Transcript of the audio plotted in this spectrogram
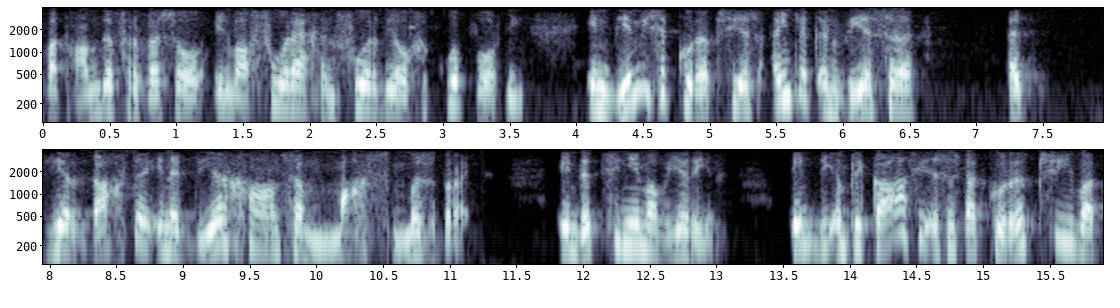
wat hande verwissel en waar voorreg en voordeel gekoop word nie. Endemiese korrupsie is eintlik in wese 'n deurdagte en 'n deurgaanse magsmisbruik. En dit sien jy maar weer hier. En die implikasie is is dat korrupsie wat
